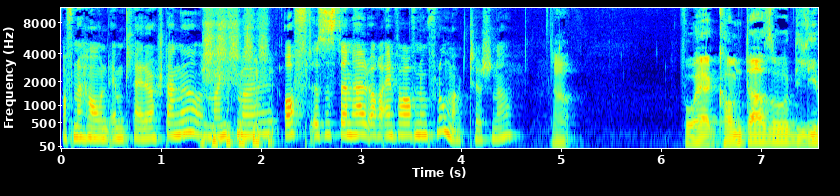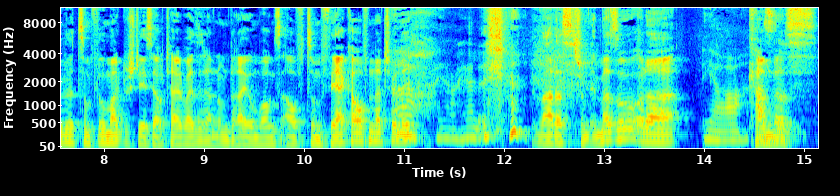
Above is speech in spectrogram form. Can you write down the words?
auf einer H&M Kleiderstange und manchmal oft ist es dann halt auch einfach auf einem Flohmarkttisch, ne? Ja. Woher kommt da so die Liebe zum Flohmarkt? Du stehst ja auch teilweise dann um drei Uhr morgens auf zum Verkaufen natürlich. Ach, ja, herrlich. War das schon immer so oder ja. kam also, das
